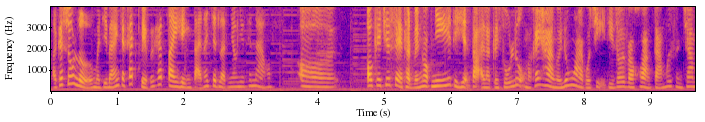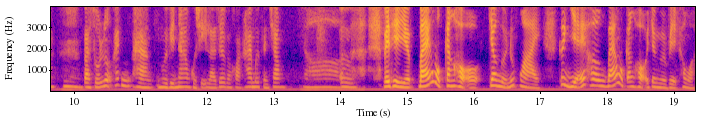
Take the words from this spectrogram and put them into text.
à, cái số lượng mà chị bán cho khách Việt với khách Tây hiện tại nó chênh lệch nhau như thế nào không? Ờ, ok chia sẻ thật với Ngọc Nhi thì hiện tại là cái số lượng mà khách hàng người nước ngoài của chị thì rơi vào khoảng 80% và số lượng khách hàng người Việt Nam của chị là rơi vào khoảng 20%. À. Ừ. Vậy thì bán một căn hộ cho người nước ngoài có dễ hơn bán một căn hộ cho người Việt không ạ?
